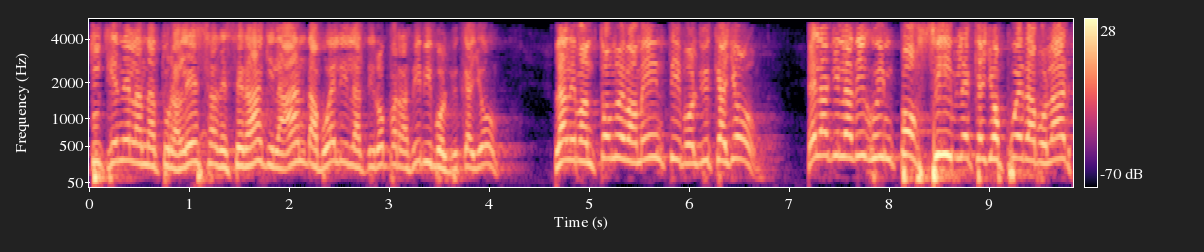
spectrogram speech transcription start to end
tú tienes la naturaleza de ser águila, anda, vuela y la tiró para arriba y volvió y cayó. La levantó nuevamente y volvió y cayó. El águila dijo, imposible que yo pueda volar,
